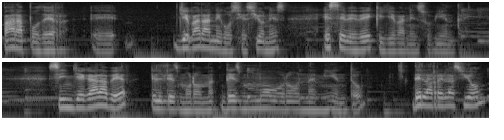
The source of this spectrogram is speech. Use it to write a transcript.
para poder eh, llevar a negociaciones ese bebé que llevan en su vientre. sin llegar a ver el desmoronamiento de la relación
